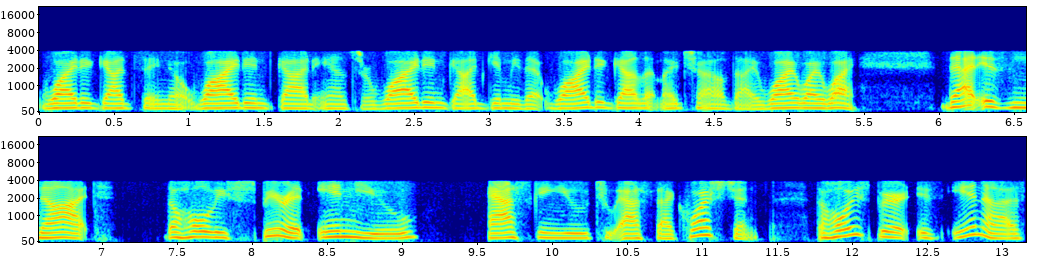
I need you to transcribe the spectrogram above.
why did God say no? Why didn't God answer? Why didn't God give me that? Why did God let my child die? Why why why? That is not the Holy Spirit in you asking you to ask that question. The Holy Spirit is in us,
